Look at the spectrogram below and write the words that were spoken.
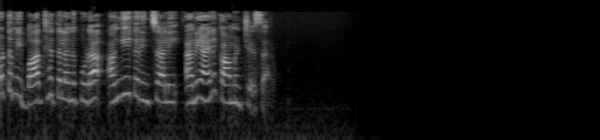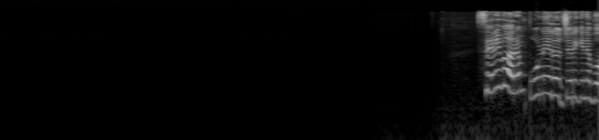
ఓటమి బాధ్యతలను కూడా అంగీకరించాలి అని ఆయన కామెంట్ చేశారు. శనివారం పూణేలో జరిగిన ఓ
